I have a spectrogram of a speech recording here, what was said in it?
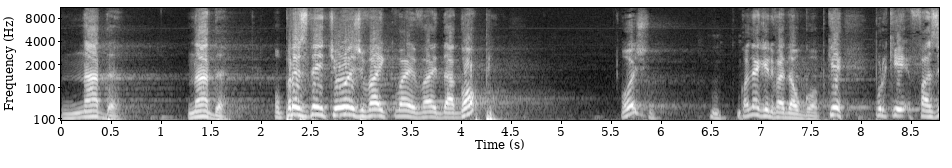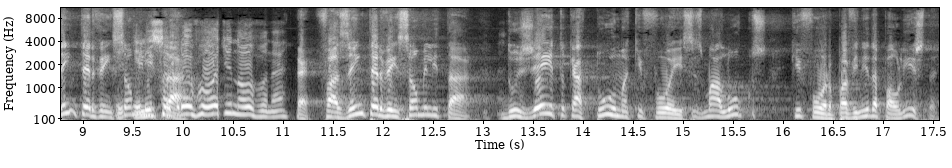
nada. Nada. O presidente hoje vai, vai, vai dar golpe? Hoje? Quando é que ele vai dar o golpe? Porque, porque fazer intervenção ele militar. Ele sobrevoou de novo, né? É, fazer intervenção militar. Do jeito que a turma que foi, esses malucos que foram para a Avenida Paulista,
